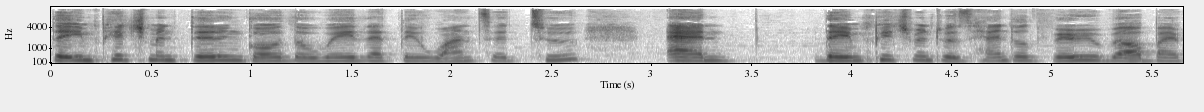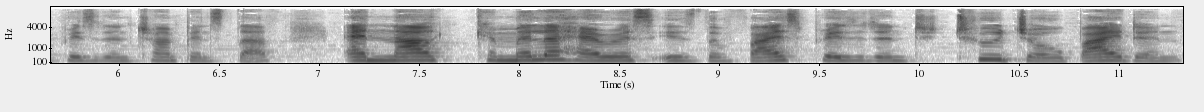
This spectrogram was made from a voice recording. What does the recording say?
the impeachment didn't go the way that they wanted to. And the impeachment was handled very well by President Trump and stuff. And now Kamala Harris is the vice president to Joe Biden.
